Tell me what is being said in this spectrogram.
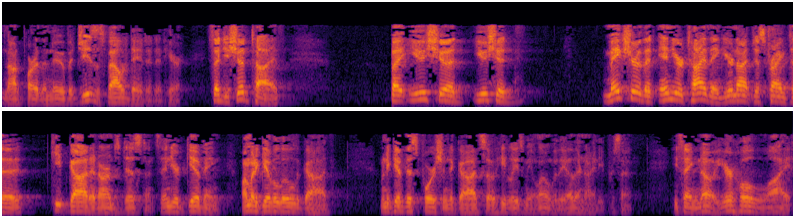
not a part of the New, but Jesus validated it here. He said you should tithe, but you should, you should make sure that in your tithing, you're not just trying to keep God at arm's distance. In your giving, I'm going to give a little to God. I'm going to give this portion to God so He leaves me alone with the other 90%. He's saying, no, your whole life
